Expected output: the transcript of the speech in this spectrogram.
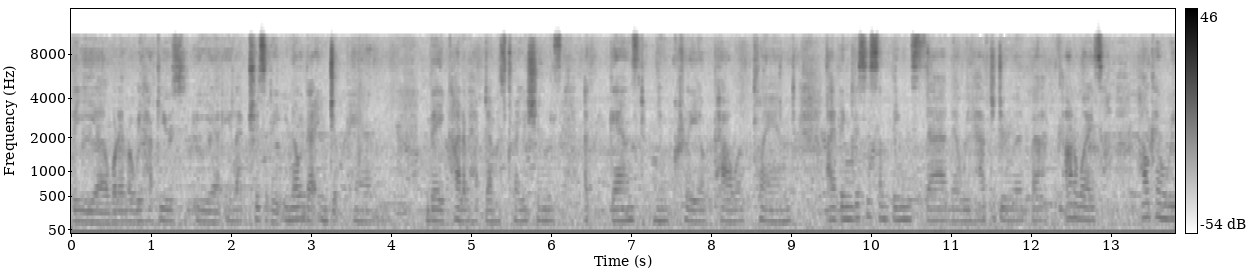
the uh, whatever we have to use the uh, electricity. You know that in Japan, they kind of have demonstrations against nuclear power plant. I think this is something sad that we have to do it, but otherwise, how can we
